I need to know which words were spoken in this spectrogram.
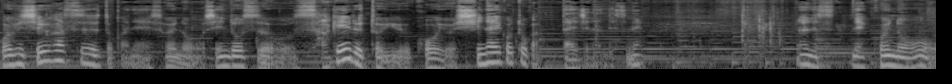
こういう周波数とかねそういうのを振動数を下げるという行為をしないことが大事なんですね。なんですねこういうのを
